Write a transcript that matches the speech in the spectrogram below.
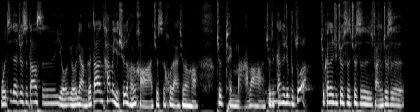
我记得就是当时有有两个，当然他们也修的很好啊，就是后来修很好，就腿麻嘛哈，就是干脆就不做了，就干脆就就是就是反正就是。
